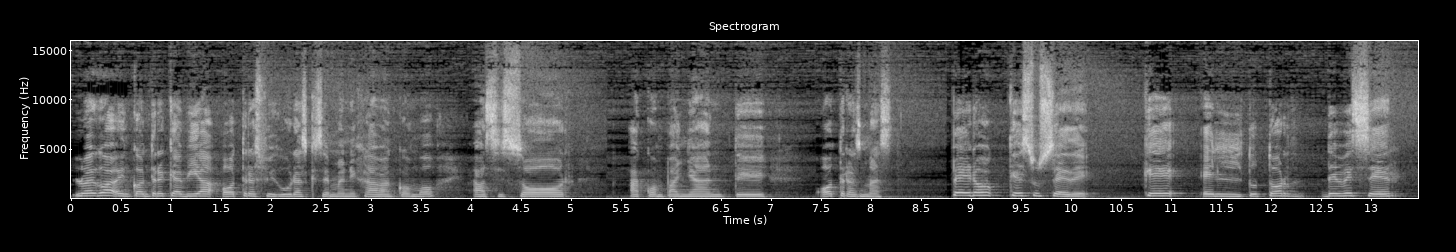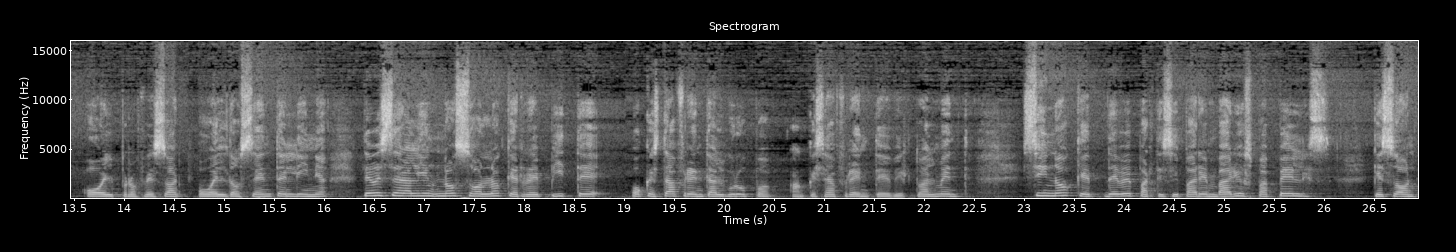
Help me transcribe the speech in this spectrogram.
Luego encontré que había otras figuras que se manejaban como asesor, acompañante, otras más. Pero, ¿qué sucede? Que el tutor debe ser o el profesor o el docente en línea debe ser alguien no solo que repite o que está frente al grupo, aunque sea frente virtualmente, sino que debe participar en varios papeles, que son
